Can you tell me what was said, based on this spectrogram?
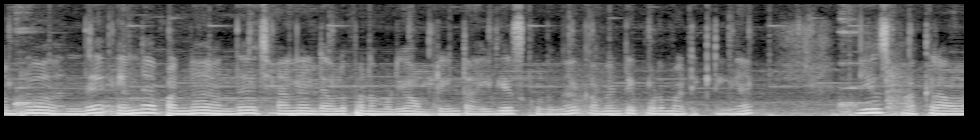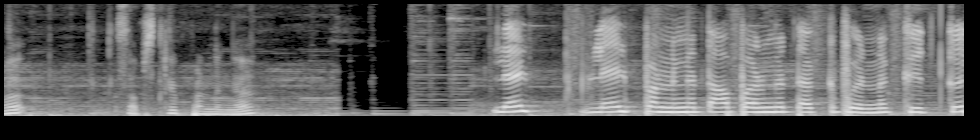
அப்புறம் வந்து என்ன பண்ணால் வந்து சேனல் டெவலப் பண்ண முடியும் அப்படின்ட்டு ஐடியாஸ் கொடுங்க. கமெண்ட்டே போட மாட்டேங்கிறீங்க. வியூஸ் பார்க்குறவங்க சப்ஸ்கிரைப் பண்ணுங்கள் லைக் லைக் பண்ணுங்க டாப் பண்ணுங்க தட்டு பண்ணுங்க கிட்க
